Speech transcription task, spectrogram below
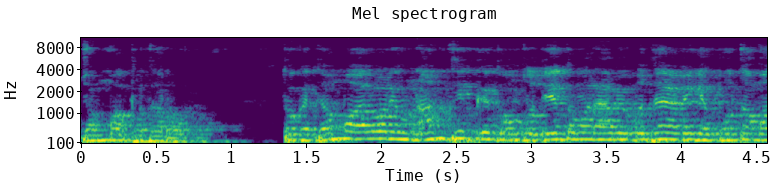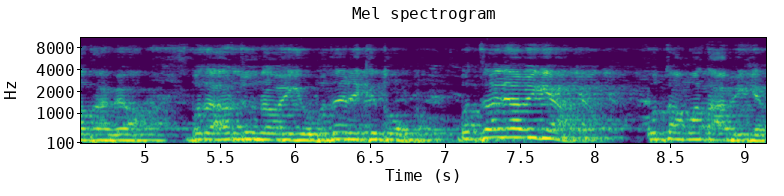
જમવા પધારો. તો કે જમવા હાલવાની હું નામથી જ કહેતો. હું તો જે તમારે આવે બધા આવી ગયા પોતા માતા આવ્યા. બધા અર્જુન આવી ગયો બધાને કીધું. બધા જ આવી ગયા પોતા માતા આવી ગયા.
